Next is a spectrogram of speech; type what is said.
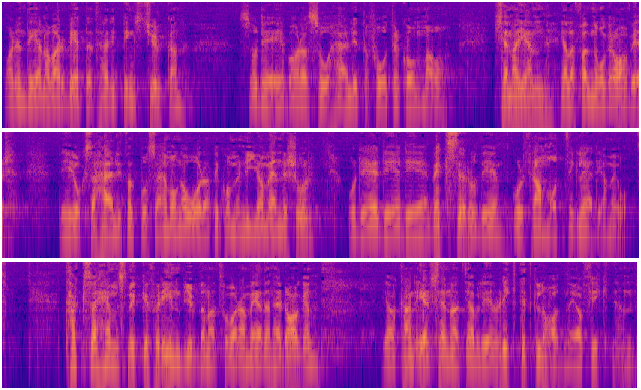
var en del av arbetet här i Pingstkyrkan. Så det är bara så härligt att få återkomma och känna igen i alla fall några av er. Det är ju också härligt att på så här många år att det kommer nya människor och det, det, det växer och det går framåt, det glädjer jag mig åt. Tack så hemskt mycket för inbjudan att få vara med den här dagen. Jag kan erkänna att jag blev riktigt glad när jag fick den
